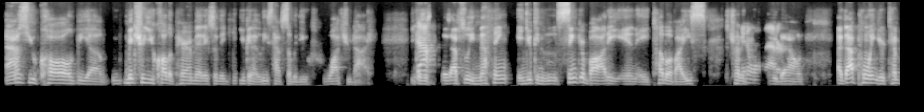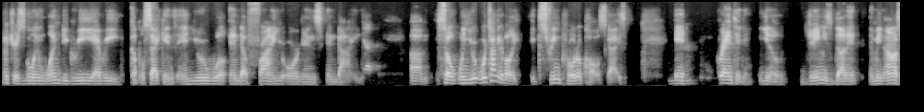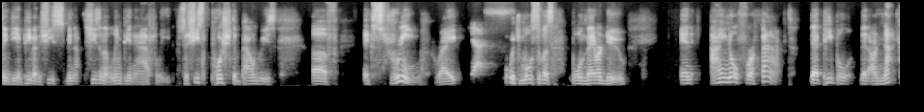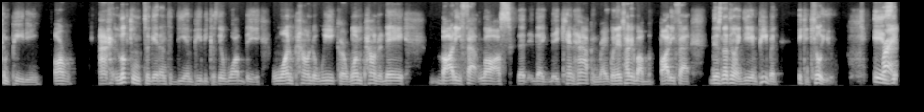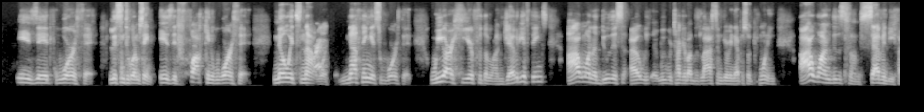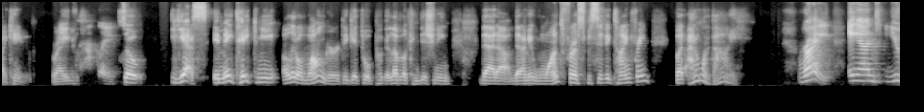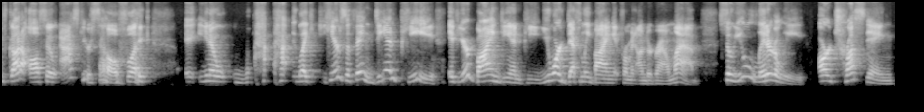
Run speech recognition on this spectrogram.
as you call the uh, make sure you call the paramedics so that you can at least have somebody watch you die because yeah. there's absolutely nothing and you can sink your body in a tub of ice to try to cool you down at that point your temperature is going one degree every couple seconds and you will end up frying your organs and dying yeah. um, so when you're we're talking about like extreme protocols guys mm-hmm. and granted you know Jamie's done it. I mean, I'm not saying DNP, but she's been she's an Olympian athlete, so she's pushed the boundaries of extreme, right? Yes. Which most of us will never do. And I know for a fact that people that are not competing are uh, looking to get into DNP because they want the one pound a week or one pound a day body fat loss that, that it can happen, right? When they're talking about body fat, there's nothing like DNP, but it can kill you. Is right. it, is it worth it? Listen to what I'm saying. Is it fucking worth it? No, it's not right. worth it. Nothing is worth it. We are here for the longevity of things. I want to do this. I, we were talking about this last time during episode 20. I want to do this until I'm 70 if I can. Right. Exactly. So, yes, it may take me a little longer to get to a level of conditioning that um, that I may want for a specific time frame, but I don't want to die. Right. And you've got to also ask yourself, like, Eh, you know, like here's the thing DNP, if you're buying DNP, you are definitely buying it from an underground lab. So you literally are trusting,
